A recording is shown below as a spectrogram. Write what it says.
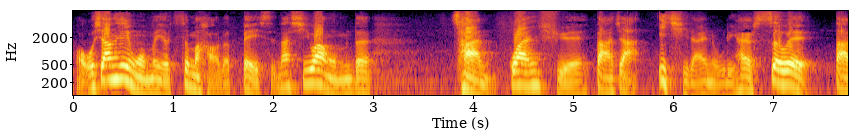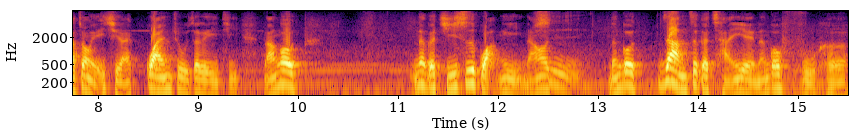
哦，我相信我们有这么好的 base。那希望我们的产官学大家一起来努力，还有社会。大众也一起来关注这个议题，然后那个集思广益，然后能够让这个产业能够符合啊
